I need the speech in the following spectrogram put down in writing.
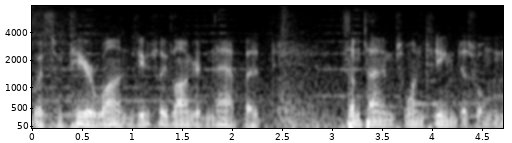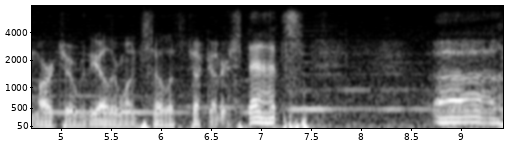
with some tier ones. Usually longer than that, but sometimes one team just will march over the other one. So let's check out our stats. Uh,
